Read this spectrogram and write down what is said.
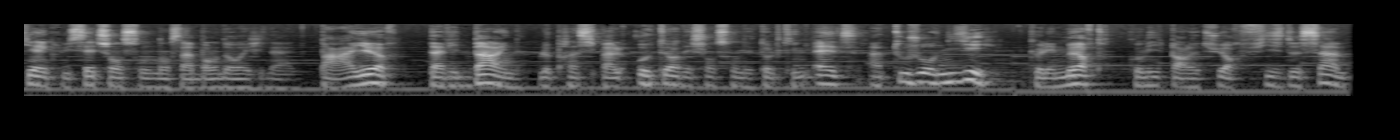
qui inclut cette chanson dans sa bande originale. Par ailleurs, David Byrne, le principal auteur des chansons des Talking Heads, a toujours nié que les meurtres commis par le tueur fils de Sam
